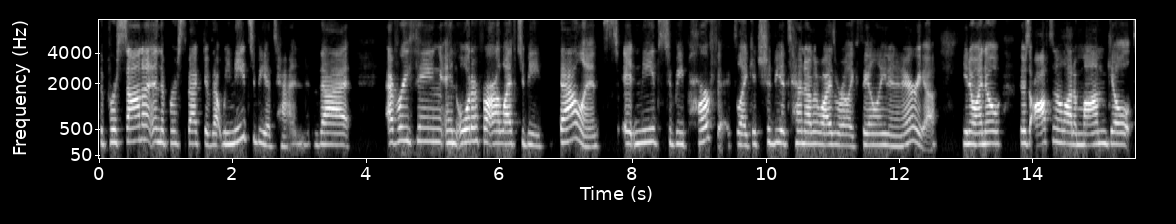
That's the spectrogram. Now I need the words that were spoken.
the persona and the perspective that we need to be a 10, that everything in order for our life to be balanced, it needs to be perfect. Like it should be a 10, otherwise, we're like failing in an area. You know, I know there's often a lot of mom guilt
